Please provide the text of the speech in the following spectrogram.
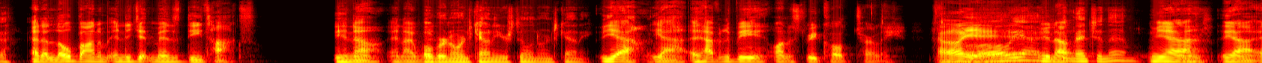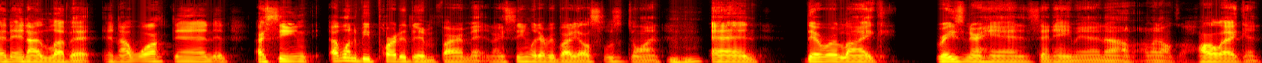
at a low bottom indigent men's detox, you know. And I went, Over in Orange County, you're still in Orange County. yeah, yeah. It happened to be on a street called Charlie. Oh yeah. Oh yeah. You You, know. can mention them. Yeah, yeah, and and I love it. And I walked in, and I seen I want to be part of the environment, and I seen what everybody else was doing, Mm-hmm. and they were like raising their hand and saying, "Hey, man, um, I'm an alcoholic, and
